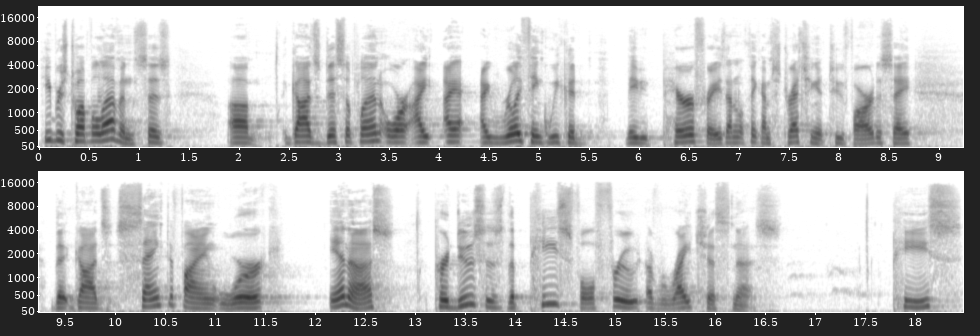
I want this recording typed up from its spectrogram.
Hebrews 12:11 says uh, God's discipline, or I, I, I really think we could maybe paraphrase, I don't think I'm stretching it too far to say that God's sanctifying work in us produces the peaceful fruit of righteousness. Peace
